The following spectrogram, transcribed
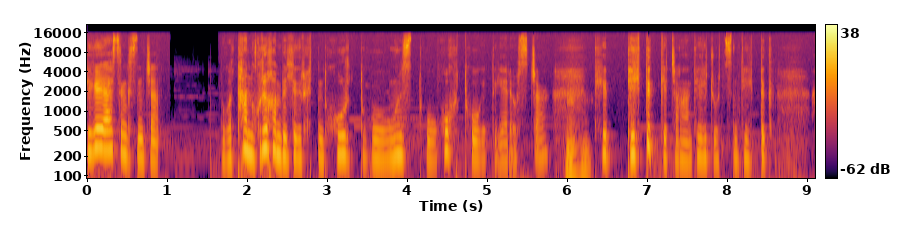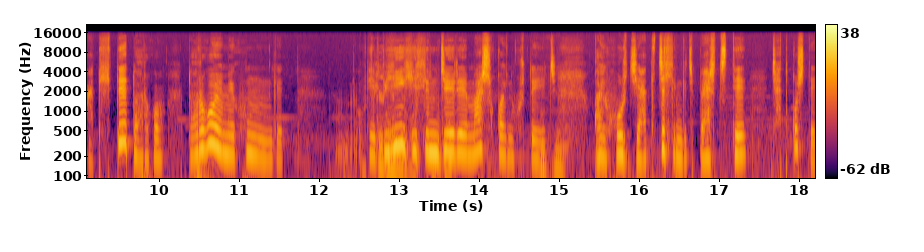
Тэгээ яасан гэсэн чинь нөгөө та нөхрийнхөө бэлэг эрэхтэнд хөөрдгөө, үнсдгөө, хөхтгөө гэдэг яриа өсөж байгаа. Тэгэхэд тэгдэг гэж байгаа. Тэгж үтсэн тэгдэг. А тэгтээ дургу. Дургу юмыг хүн ингээд тэгээ биеийн хилэмжээрээ маш гой нөхөртэй ээж гой хурж ядчил ингэж барьч те чадахгүй штэ.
